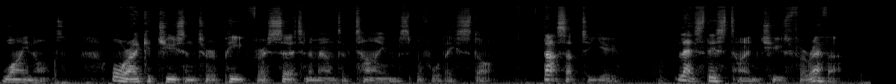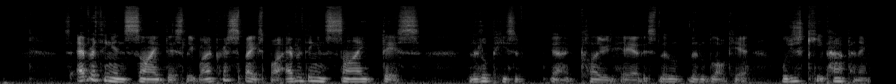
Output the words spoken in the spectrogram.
Why not? Or I could choose them to repeat for a certain amount of times before they stop. That's up to you. Let's this time choose forever. So everything inside this loop, when I press spacebar, everything inside this little piece of uh, code here, this little little block here, will just keep happening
